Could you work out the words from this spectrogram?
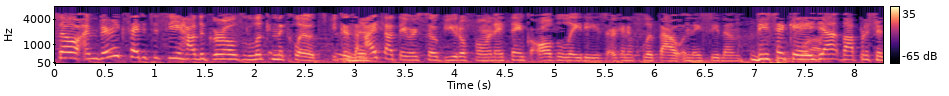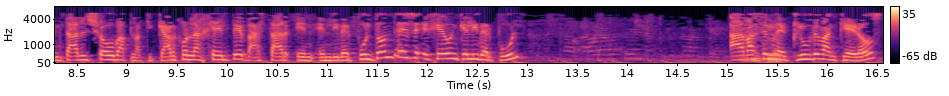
so I'm very excited to see how the girls look in the clothes because I thought they were so beautiful, and I think all the ladies are going to flip out when they see them. Dice que ella va a presentar el show, va a platicar con la gente, va a estar en, en Liverpool. ¿Dónde es, Geo? ¿En qué Liverpool? Ah, va a ser en el Club de Banqueros.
